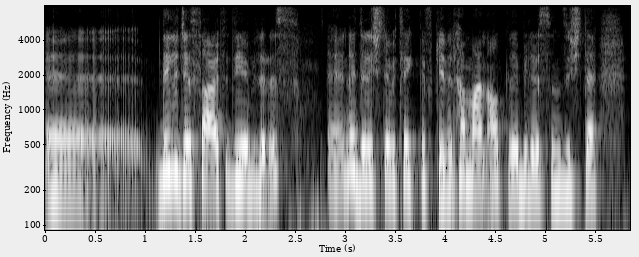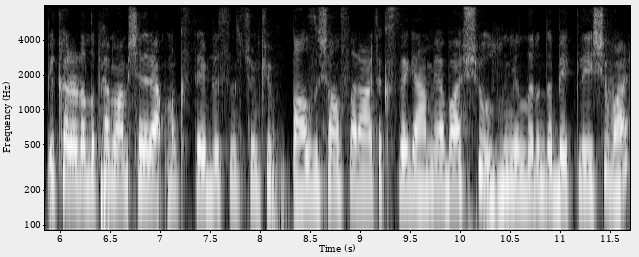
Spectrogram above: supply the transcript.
deli cesareti diyebiliriz. E, nedir? İşte bir teklif gelir hemen atlayabilirsiniz. İşte bir karar alıp hemen bir şeyler yapmak isteyebilirsiniz. Çünkü bazı şanslar artık size gelmeye başlıyor. Uzun yılların da bekleyişi var.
